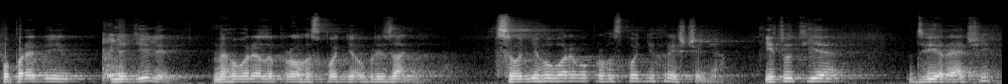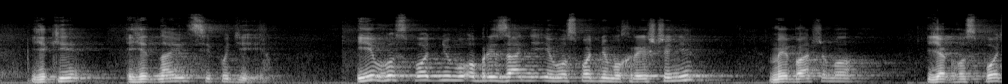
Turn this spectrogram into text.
попередньої неділі ми говорили про Господнє обрізання. Сьогодні говоримо про Господнє хрещення. І тут є дві речі, які єднають ці події. І в Господньому обрізанні, і в Господньому хрещенні ми бачимо, як Господь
